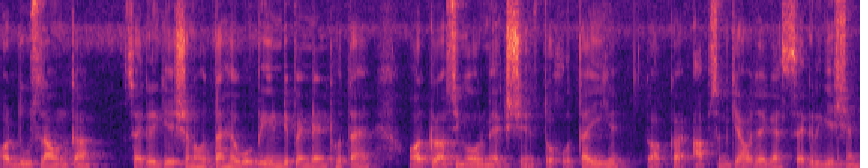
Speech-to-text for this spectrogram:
और दूसरा उनका सेग्रीगेशन होता है, वो भी इंडिपेंडेंट होता है और क्रॉसिंग ओवर में एक्सचेंज तो होता ही है। तो आपका ऑप्शन क्या हो जाएगा? Segregation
